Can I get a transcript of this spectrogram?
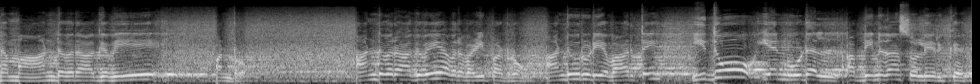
நம்ம ஆண்டவராகவே பண்ணுறோம் ஆண்டவராகவே அவரை வழிபடுறோம். ஆண்டவருடைய வார்த்தை இதோ என் உடல் அப்படின்னு தான் சொல்லியிருக்கு.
